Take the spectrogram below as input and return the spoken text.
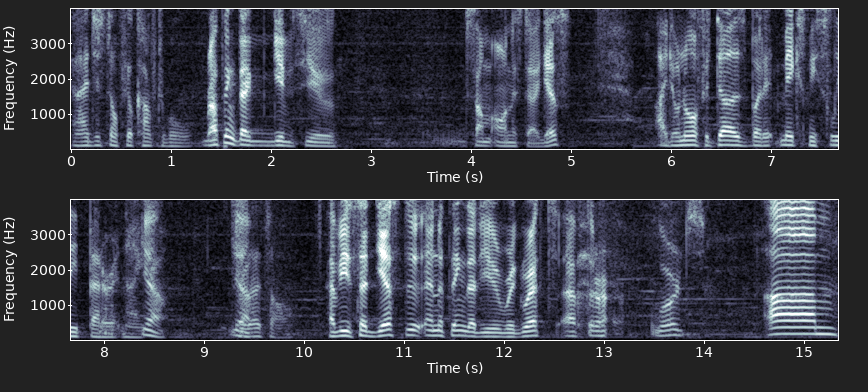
and I just don't feel comfortable. But I think that gives you some honesty, I guess. I don't know if it does, but it makes me sleep better at night. Yeah. So yeah. that's all. Have you said yes to anything that you regret afterwards? Um,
